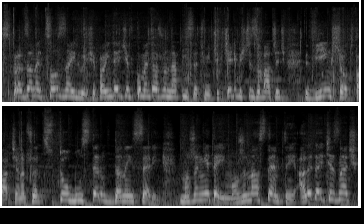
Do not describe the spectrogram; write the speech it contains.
Sprawdzamy, co znajduje się. Pamiętajcie w komentarzu napisać mi, czy chcielibyście zobaczyć większe otwarcia, na przykład 100 boosterów danej serii. Może nie tej, może następnej, ale dajcie znać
